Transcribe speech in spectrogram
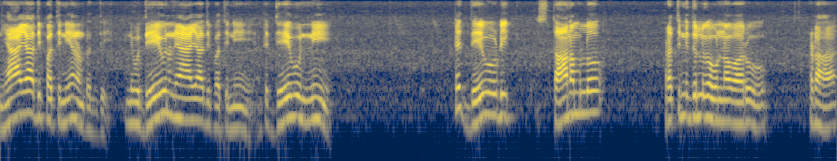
న్యాయాధిపతిని అని ఉంటుంది. నువ్వు దేవుని న్యాయాధిపతిని అంటే దేవుణ్ణి అంటే దేవుడి స్థానంలో ప్రతినిధులుగా ఉన్నవారు అక్కడ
